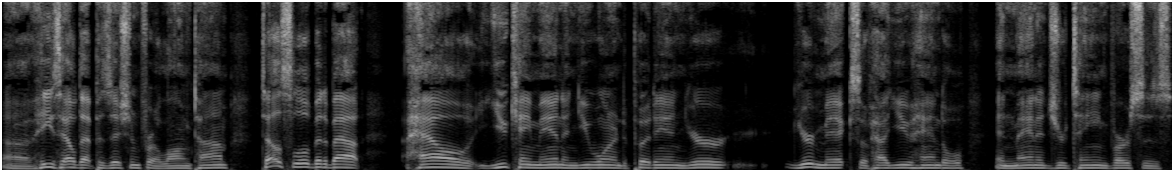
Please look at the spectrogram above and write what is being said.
uh, he's held that position for a long time. Tell us a little bit about how you came in and you wanted to put in your your mix of how you handle and manage your team versus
